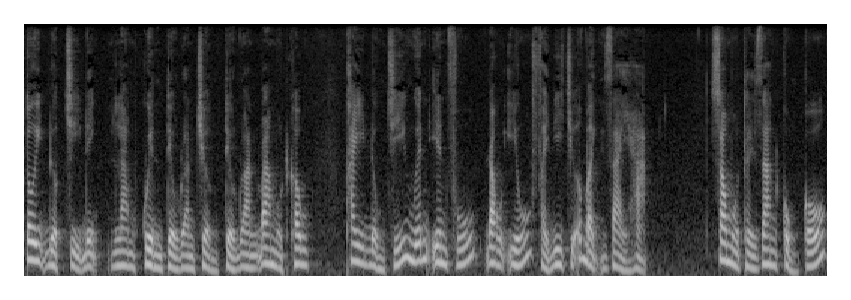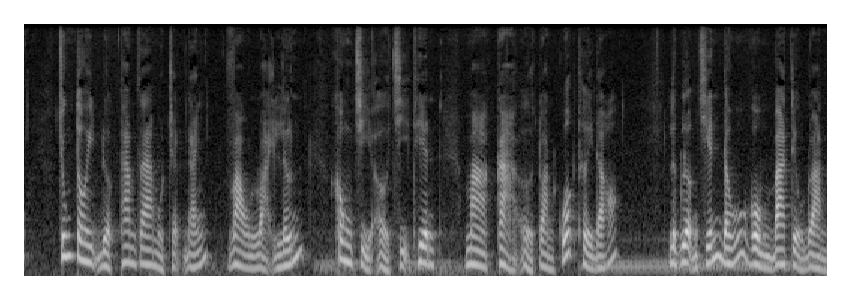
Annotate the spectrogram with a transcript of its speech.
Tôi được chỉ định làm quyền tiểu đoàn trưởng tiểu đoàn 310 thay đồng chí Nguyễn Yên Phú đau yếu phải đi chữa bệnh dài hạn. Sau một thời gian củng cố, chúng tôi được tham gia một trận đánh vào loại lớn không chỉ ở Trị Thiên mà cả ở toàn quốc thời đó. Lực lượng chiến đấu gồm 3 tiểu đoàn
